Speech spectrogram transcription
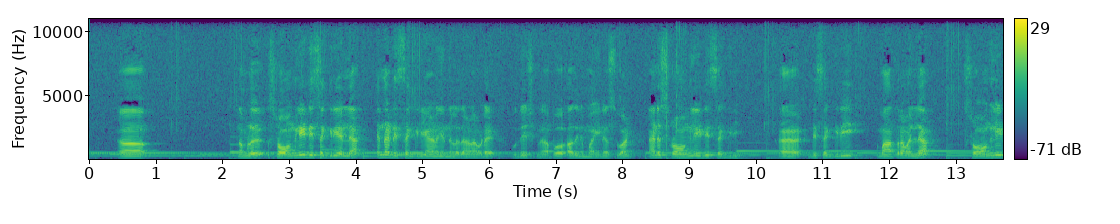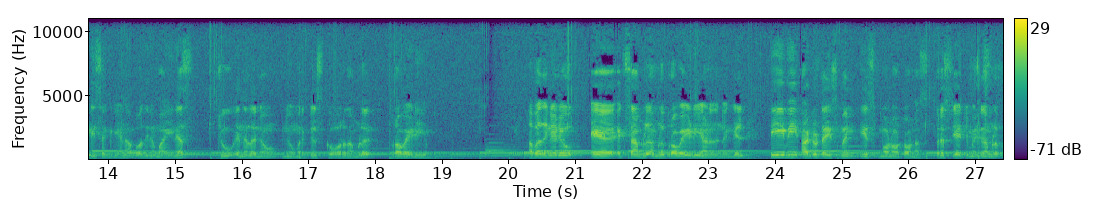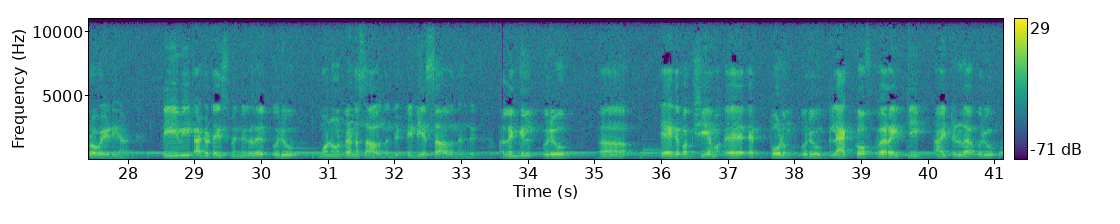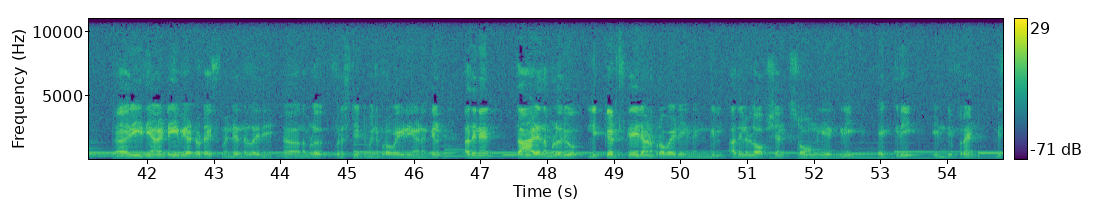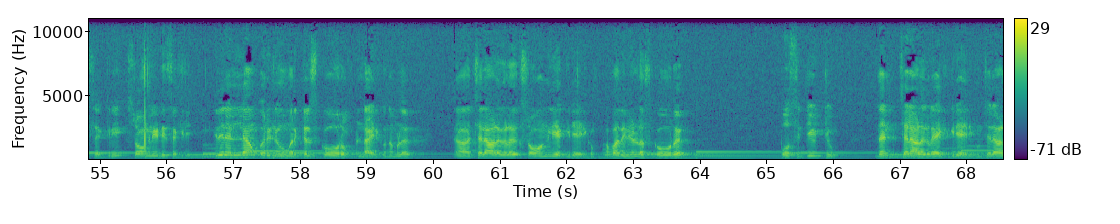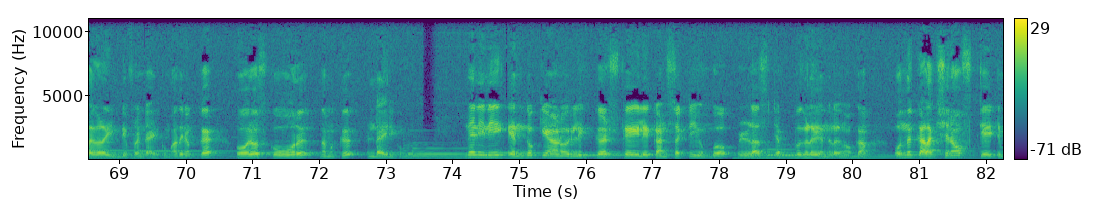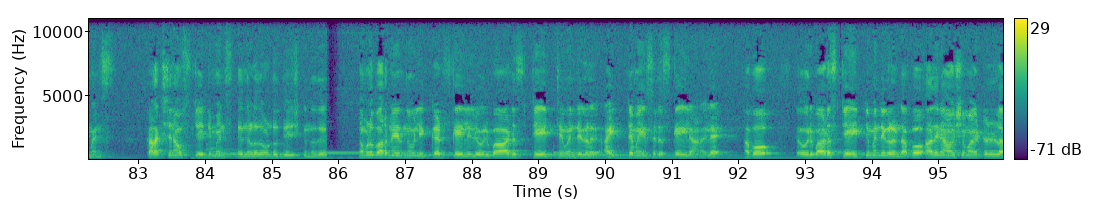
നമ്മൾ സ്ട്രോങ്ലി ഡിസഗ്രി അല്ല എന്നാൽ ഡിസഗ്രി ആണ് എന്നുള്ളതാണ് അവിടെ ഉദ്ദേശിക്കുന്നത്. അപ്പോൾ അതിന് minus one and strongly disagree disagree മാത്രമല്ല സ്ട്രോങ്ലി ഡിസഗ്രി ആണ്. അപ്പോൾ അതിന് മൈനസ് ടു എന്നുള്ള ന്യൂ ന്യൂമറിക്കൽ സ്കോർ നമ്മൾ പ്രൊവൈഡ് ചെയ്യും. അപ്പോൾ അതിനൊരു എക്സാമ്പിൾ നമ്മൾ പ്രൊവൈഡ് ചെയ്യുകയാണെന്നുണ്ടെങ്കിൽ T V advertisement is monotonous ഒരു സ്റ്റേറ്റ്മെന്റ് നമ്മൾ പ്രൊവൈഡ് ചെയ്യുകയാണ്. ടി വി അഡ്വർടൈസ്മെന്റുകൾ ഒരു മൊണോട്ടോണസ് ആവുന്നുണ്ട് ടെഡിയസ് ആവുന്നുണ്ട്. അല്ലെങ്കിൽ ഒരു ഏകപക്ഷീയ എപ്പോഴും ഒരു ലാക്ക് ഓഫ് വെറൈറ്റി ആയിട്ടുള്ള ഒരു രീതിയാണ് ടി വി അഡ്വർടൈസ്മെന്റ് എന്നുള്ള നമ്മൾ ഒരു സ്റ്റേറ്റ്മെന്റ് പ്രൊവൈഡ് ചെയ്യുകയാണെങ്കിൽ അതിന് താഴെ നമ്മളൊരു ലിക്വിഡ് സ്കെയിലാണ് പ്രൊവൈഡ് ചെയ്യുന്നതെങ്കിൽ അതിലുള്ള option strongly agree agree indifferent disagree strongly disagree ഇതിനെല്ലാം ഒരു ന്യൂമറിക്കൽ സ്കോറും ഉണ്ടായിരിക്കും. നമ്മൾ ചില ആളുകൾ സ്ട്രോങ്ലി അഗ്രി ആയിരിക്കും. അപ്പോൾ അതിനുള്ള സ്കോറ് പോസിറ്റീവ് ടു ദെൻ ചില ആളുകൾ അഗ്രി ആയിരിക്കും. ചില ആളുകൾ ഇൻഡിഫറന്റ് ആയിരിക്കും. അതിനൊക്കെ ഓരോ സ്കോറ് നമുക്ക് ഉണ്ടായിരിക്കും. ദെൻ ഇനി എന്തൊക്കെയാണ് ഒരു ലിക്വേഡ് സ്കെയിൽ കൺസ്ട്രക്ട് ചെയ്യുമ്പോൾ ഉള്ള സ്റ്റെപ്പുകൾ എന്നുള്ളത് നോക്കാം. ഒന്ന് collection of statements collection of statements എന്നുള്ളത് കൊണ്ട് ഉദ്ദേശിക്കുന്നത് നമ്മൾ പറഞ്ഞിരുന്നു ലിക്വിഡ് സ്കെയിലിൽ ഒരുപാട് സ്റ്റേറ്റ്മെന്റുകൾ ഐറ്റമൈസ്ഡ് സ്കെയിലാണ് അല്ലേ? അപ്പോൾ ഒരുപാട് സ്റ്റേറ്റ്മെന്റുകൾ ഉണ്ട് അപ്പോൾ അതിനാവശ്യമായിട്ടുള്ള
